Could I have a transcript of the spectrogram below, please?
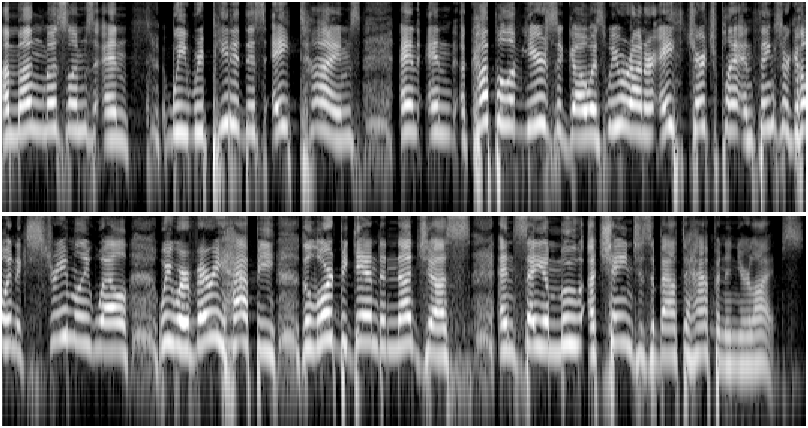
among Muslims, and we repeated this eight times. And, and a couple of years ago, as we were on our eighth church plant and things were going extremely well, we were very happy. The Lord began to nudge us and say, A, move, a change is about to happen in your lives.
